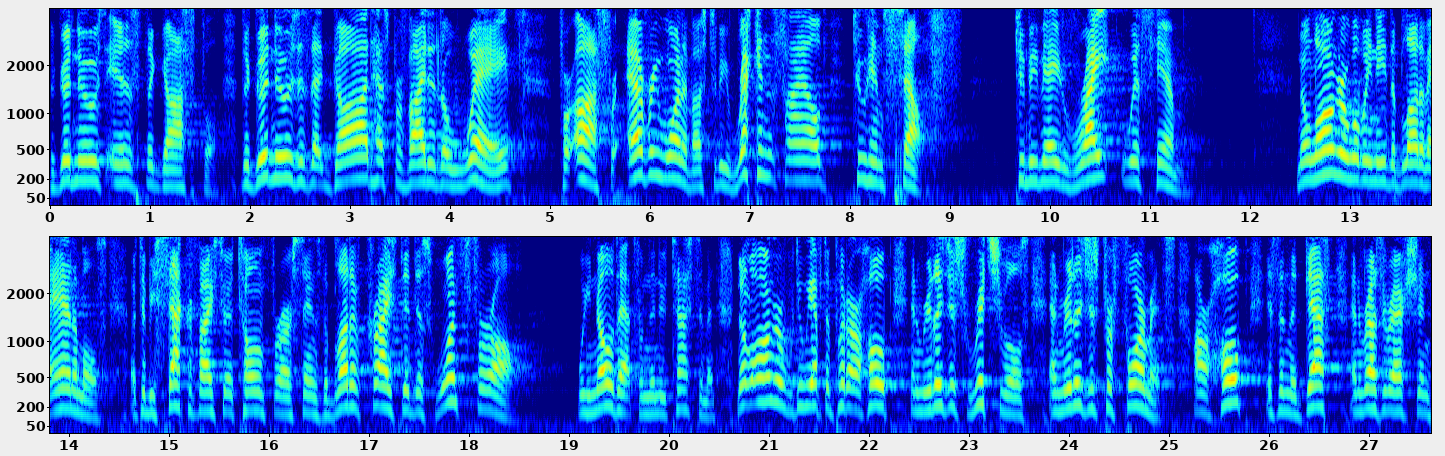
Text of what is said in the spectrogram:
The good news is the gospel. The good news is that God has provided a way for us, for every one of us, to be reconciled to Himself, to be made right with Him. No longer will we need the blood of animals to be sacrificed to atone for our sins. The blood of Christ did this once for all. We know that from the New Testament. No longer do we have to put our hope in religious rituals and religious performance. Our hope is in the death and resurrection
